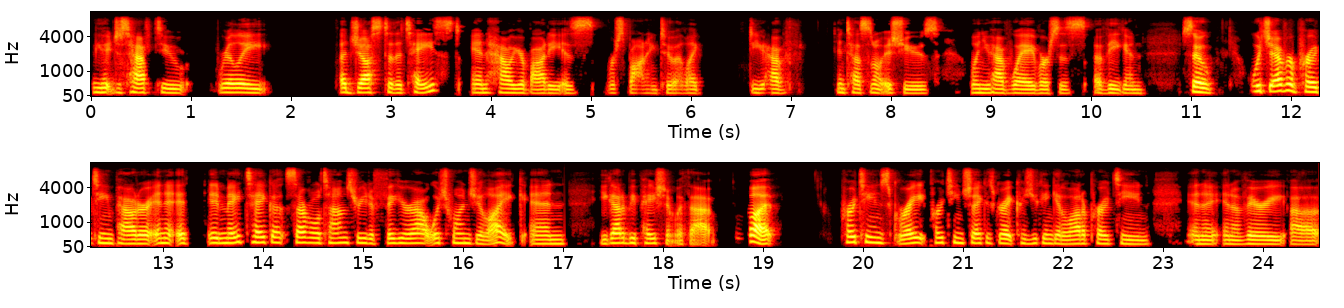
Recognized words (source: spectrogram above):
you just have to really adjust to the taste and how your body is responding to it. Like, do you have intestinal issues when you have whey versus a vegan? So, whichever protein powder, and it it, it may take a, several times for you to figure out which ones you like, and you got to be patient with that. But protein's great. Protein shake is great because you can get a lot of protein in a in a very uh,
